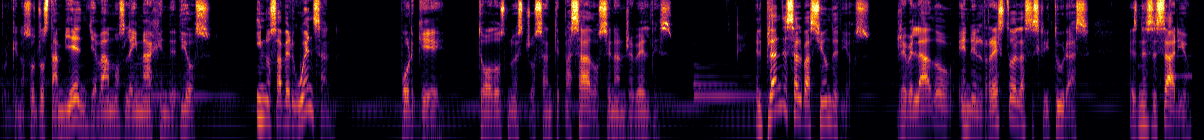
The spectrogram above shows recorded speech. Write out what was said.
porque nosotros también llevamos la imagen de Dios, y nos avergüenzan, porque todos nuestros antepasados eran rebeldes. El plan de salvación de Dios, revelado en el resto de las escrituras, es necesario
